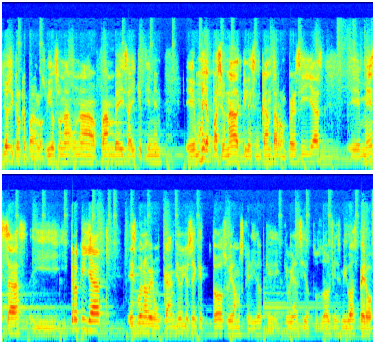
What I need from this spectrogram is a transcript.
yo sí creo que para los Bills, una, una fanbase ahí que tienen eh, muy apasionada, que les encanta romper sillas, eh, mesas, y, creo que ya es bueno ver un cambio. Yo sé que todos hubiéramos querido que, hubieran sido tus Dolphins, Migons, pero,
